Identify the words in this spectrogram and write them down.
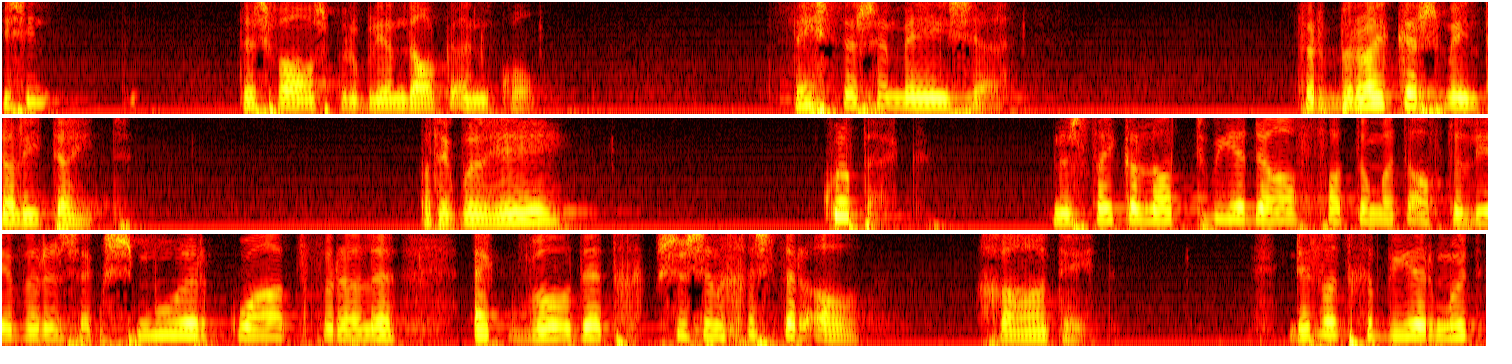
Jy sien, dis waar ons probleem dalk inkom. Westerse mense verbruikersmentaliteit. Wat ek wil hê koop ek. En as hy laat 2 dae vat om dit af te lewer, is ek smoor kwaad vir hulle. Ek wil dit soos in gister al gehad het. Dit wat gebeur moet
